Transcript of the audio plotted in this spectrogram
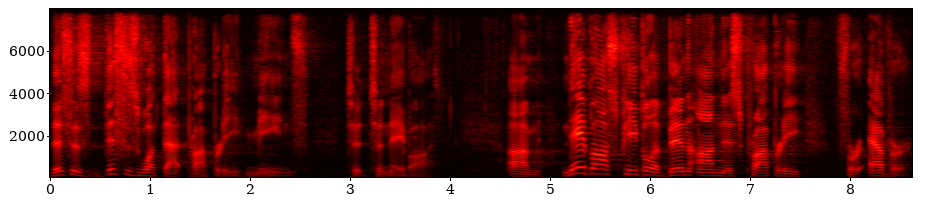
This is, this is what that property means to, to Naboth. Um, Naboth's people have been on this property forever.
